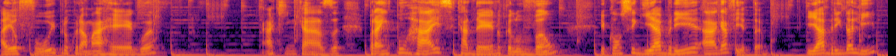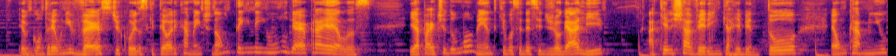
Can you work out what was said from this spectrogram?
Aí eu fui procurar uma régua aqui em casa para empurrar esse caderno pelo vão e conseguir abrir a gaveta. E abrindo ali, eu encontrei um universo de coisas que teoricamente não tem nenhum lugar para elas. E a partir do momento que você decide jogar ali, aquele chaveirinho que arrebentou é um caminho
